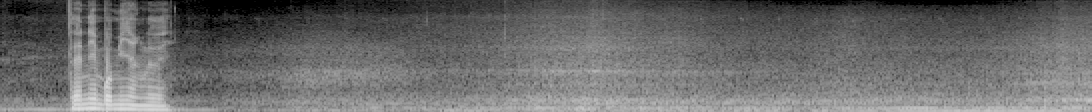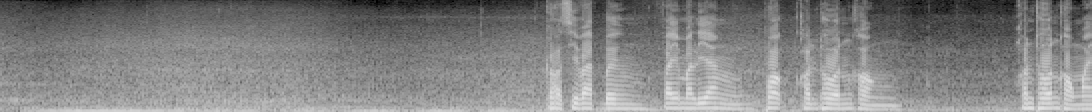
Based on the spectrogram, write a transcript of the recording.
ๆแต่นี่บุมีอย่างเลย ก็สิวัดเบิงไฟมาเลี้ยงพวก control ของ control ของไมค์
